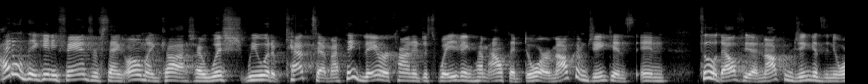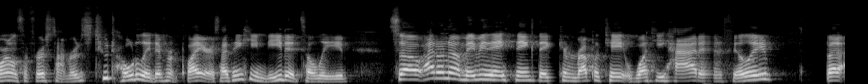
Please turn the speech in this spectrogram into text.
I don't think any fans were saying, "Oh my gosh, I wish we would have kept him." I think they were kind of just waving him out the door. Malcolm Jenkins in Philadelphia Malcolm Jenkins in New Orleans the first time are just two totally different players. I think he needed to leave. So I don't know. Maybe they think they can replicate what he had in Philly, but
